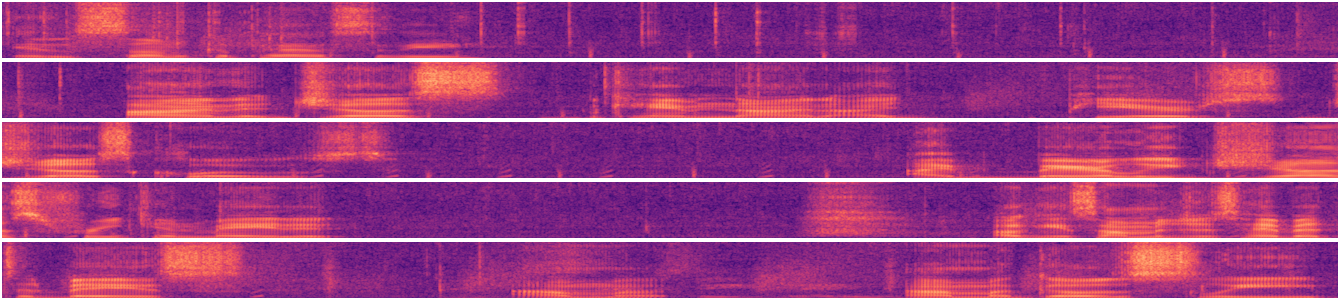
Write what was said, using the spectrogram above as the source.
in some capacity. And it just became nine. I Pierre's just closed. I barely just freaking made it. Okay, so I'm gonna just head back to the base. I'm a, I'm a go to sleep,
